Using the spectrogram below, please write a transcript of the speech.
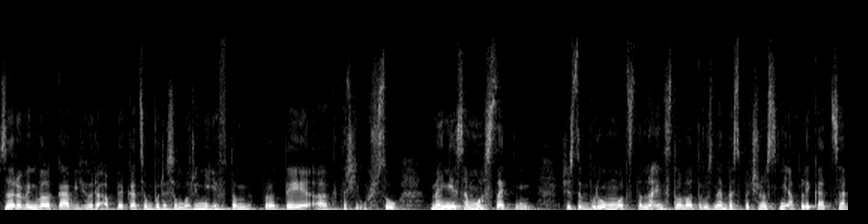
Zároveň velká výhoda aplikace bude samozřejmě i v tom pro ty, uh, kteří už jsou méně samostatní, že si budou moct tam nainstalovat různé bezpečnostní aplikace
